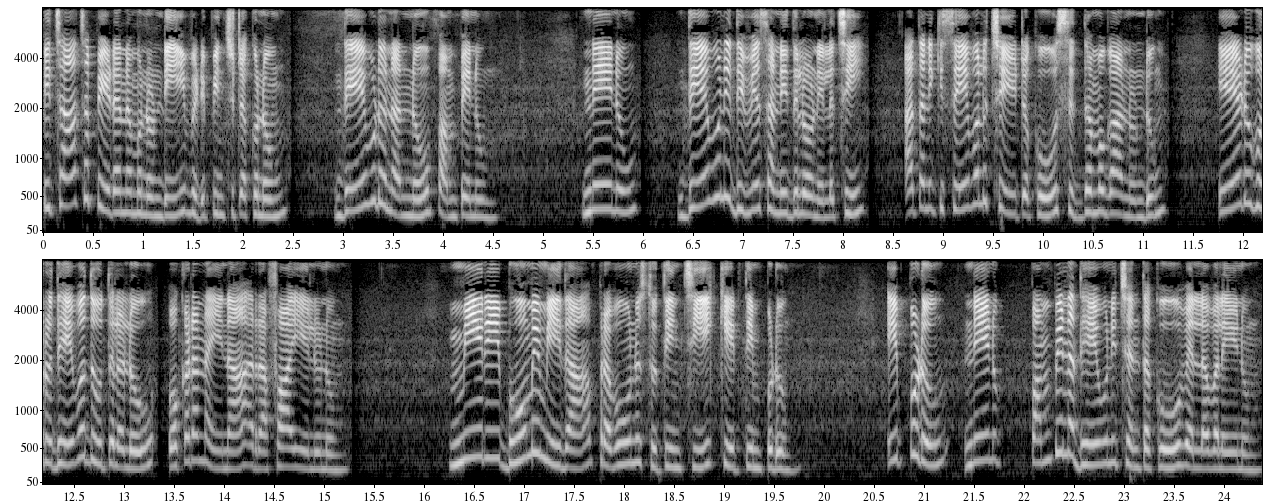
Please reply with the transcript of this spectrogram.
పిచాచ పీడనము నుండి విడిపించుటకును దేవుడు నన్ను పంపెను. నేను దేవుని దివ్య సన్నిధిలో నిలిచి అతనికి సేవలు చేయుటకు సిద్ధముగా నుండు ఏడుగురు దేవదూతలలో ఒకడనైన రఫాయేలును. మీరీ భూమి మీద ప్రభువును స్తుతించి కీర్తింపుడు. ఇప్పుడు నేను పంపిన దేవుని చెంతకు వెళ్ళవలేను.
